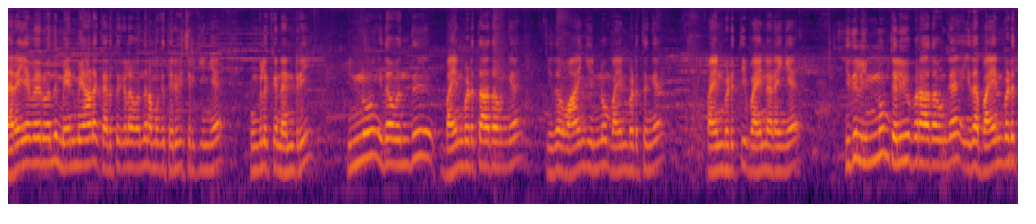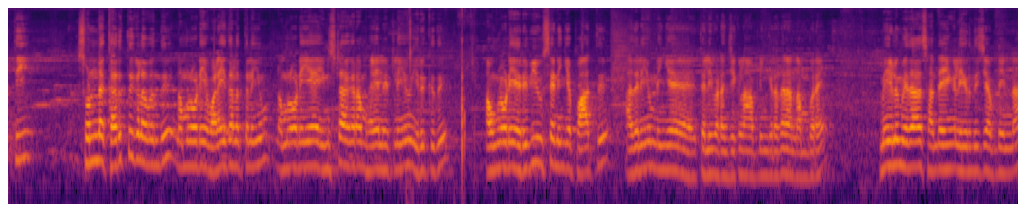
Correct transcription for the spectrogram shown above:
நிறைய பேர் வந்து மேன்மையான கருத்துக்களை வந்து நமக்கு தெரிவிச்சிருக்கீங்க. உங்களுக்கு நன்றி. இன்னும் இதை வந்து பயன்படுத்தாதவங்க இதை வாங்கி இன்னும் பயன்படுத்துங்க. பயன்படுத்தி பயனடைங்க. இதில் இன்னும் தெளிவு பெறாதவங்க இதை பயன்படுத்தி சொன்ன கருத்துக்களை வந்து நம்மளுடைய வலைதளத்துலேயும் நம்மளுடைய இன்ஸ்டாகிராம் ஹைலைட்லேயும் இருக்குது. அவங்களுடைய ரிவ்யூஸை நீங்கள் பார்த்து அதுலேயும் நீங்கள் தெளிவடைஞ்சிக்கலாம் அப்படிங்கிறத நான் நம்புகிறேன் மேலும் ஏதாவது சந்தேகங்கள் இருந்துச்சு அப்படின்னா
